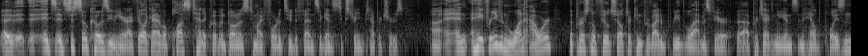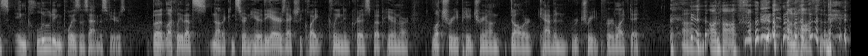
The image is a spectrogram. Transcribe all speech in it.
It's it's just so cozy in here. I feel like I have a plus ten equipment bonus to my fortitude defense against extreme temperatures. Uh, and, and hey, for even one hour, the personal field shelter can provide a breathable atmosphere, uh, protecting against inhaled poisons, including poisonous atmospheres. But luckily, that's not a concern here. The air is actually quite clean and crisp up here in our luxury Patreon dollar cabin retreat for Life Day Um, on Hoth. on Hoth.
